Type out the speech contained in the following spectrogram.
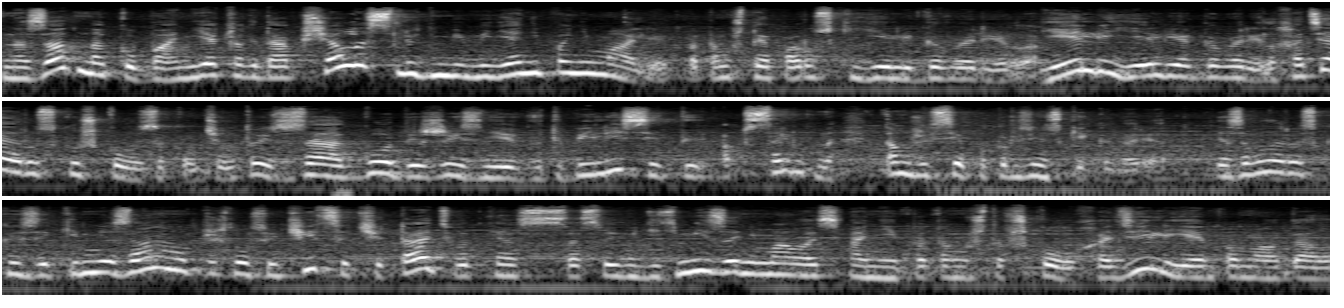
назад на Кубань, я когда общалась с людьми, меня не понимали, потому что я по-русски еле говорила. Еле-еле я говорила, хотя я русскую школу закончила. То есть за годы жизни в Тбилиси ты абсолютно... Там же все по-грузински говорят. Я забыла русский язык, и мне заново пришлось учиться, читать. Вот я со своими детьми занималась, они потому что в школу ходили, я им помогала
